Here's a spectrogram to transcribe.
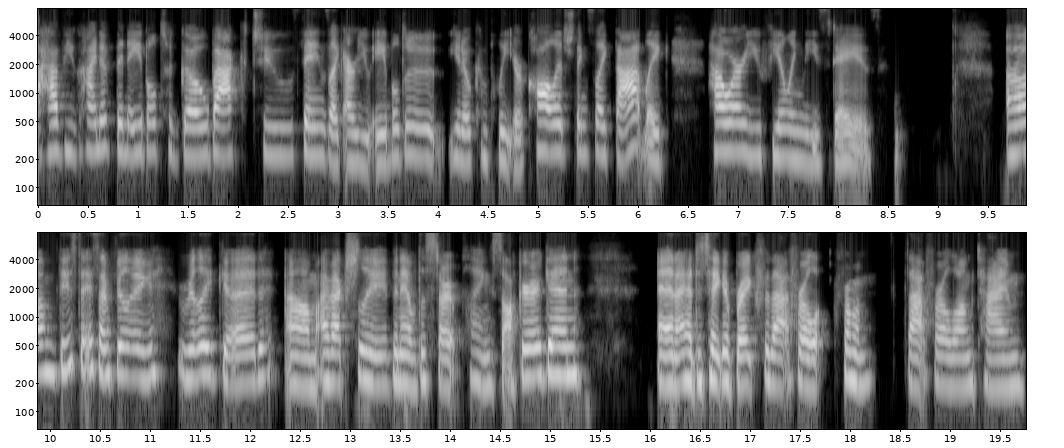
have you kind of been able to go back to things like, are you able to, you know, complete your college, things like that? Like, how are you feeling these days? Um, these days I'm feeling really good. Um, I've actually been able to start playing soccer again, and I had to take a break for that for from that for a long time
